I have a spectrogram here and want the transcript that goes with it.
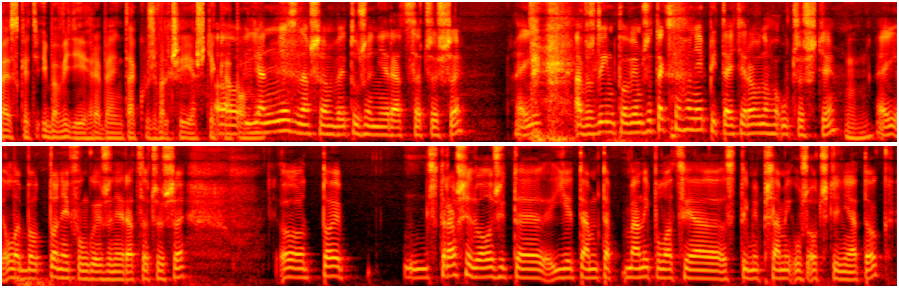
pes, keď iba vidí hrebeň, tak už veľčí a šteká po mne. Ja neznašam vetu, že nerad sa češe Hej? A vždy im poviem, že tak sa ho nepýtajte, rovno ho učešte, mm-hmm. hej? lebo to nefunguje, že nerad sa češe. O, to je strašne dôležité, je tam tá manipulácia s tými psami už od šteniatok.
